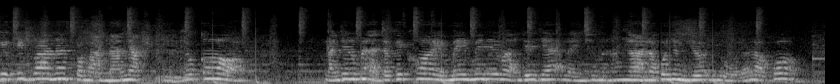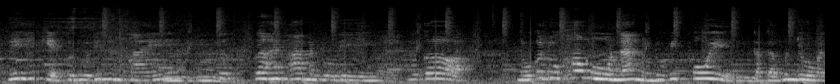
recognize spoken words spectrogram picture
ก็คิดว่าน่าประมาณนั้นอะแล้วก็ หลังจากนั้นมันอาจจะค่อยๆ ไม่ไม่ได้ว่าเยอะแยะอะไรใช่ไหมคะงานเราก็ยังเยอะอยู่แล้วเราก็นี่ให้เกียรติคนดูที่มันไหมอืมอืม เพื่อเพื่อให้ภาพมันดูดี แล้วก็ หนูก็ดูข้อมูลนะ หนูดูพี่ปุ้ยกับดับมันยูมา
